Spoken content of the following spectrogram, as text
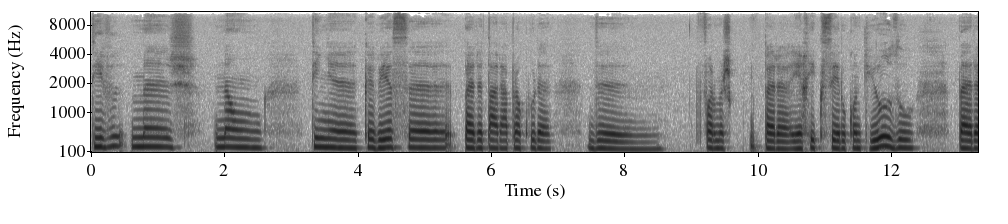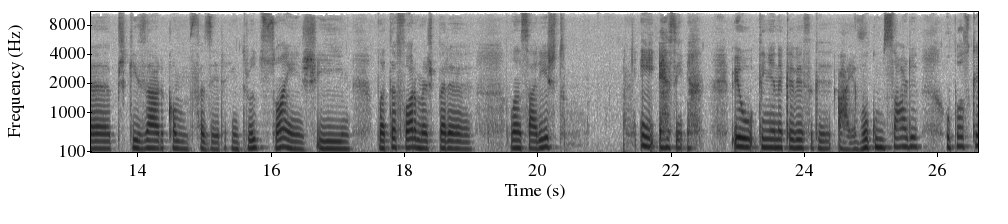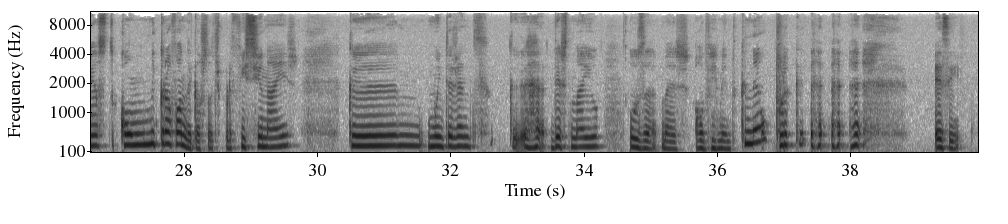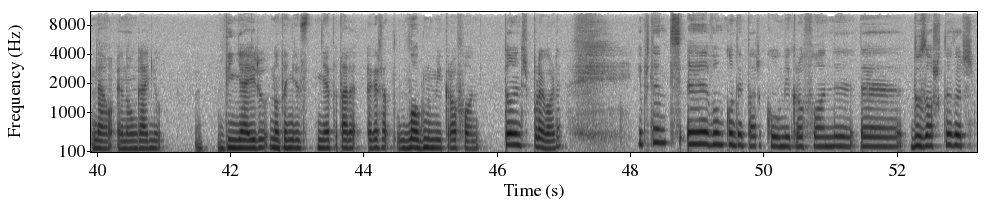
tive, mas não tinha cabeça para estar à procura de formas para enriquecer o conteúdo, para pesquisar como fazer introduções e plataformas para lançar isto. E é assim, eu tinha na cabeça que, ah, eu vou começar o podcast com um microfone, daqueles todos profissionais que muita gente que, deste meio usa, mas obviamente que não, porque é assim, não, eu não ganho dinheiro, não tenho esse dinheiro para estar a gastar logo no microfone, pelo menos por agora. E portanto uh, vou-me contentar com o microfone uh, dos auscultadores.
